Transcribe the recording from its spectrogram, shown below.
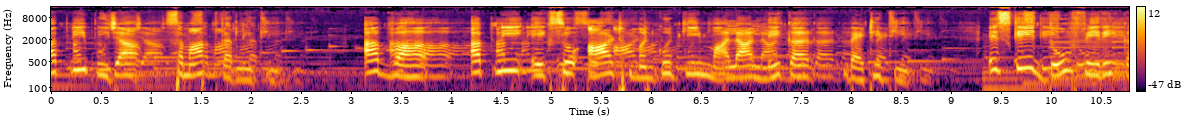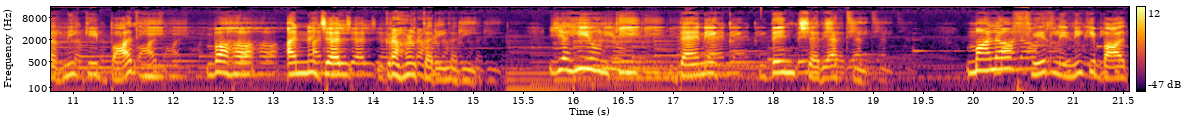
अपनी पूजा समाप्त कर ली थी। अब वह अपनी 108 मनकों की माला लेकर बैठी थी। इसके दो फेरे करने के बाद ही वह अन्न जल ग्रहण करेंगी। यही उनकी दैनिक दिनचर्या थी। माला फेर लेने के बाद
